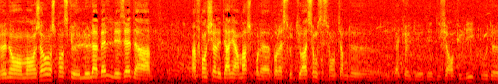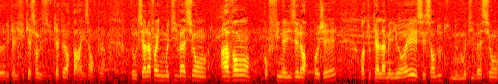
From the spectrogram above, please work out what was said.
venant en mangeant, je pense que le label les aide à, franchir les dernières marches pour la, structuration, que ce soit en termes de, d'accueil des différents publics ou de, qualification des éducateurs par exemple. Donc c'est à la fois une motivation avant pour finaliser leur projet, en tout cas l'améliorer, c'est sans doute une motivation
